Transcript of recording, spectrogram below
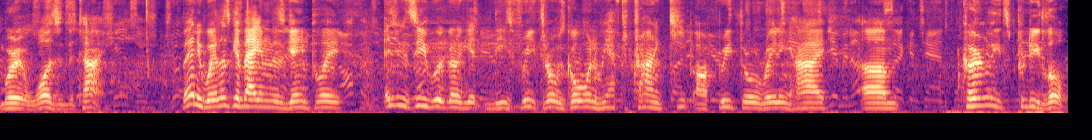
where it was at the time. But anyway, let's get back into this gameplay. As you can see, we're going to get these free throws going. We have to try and keep our free throw rating high. Um, currently, it's pretty low.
